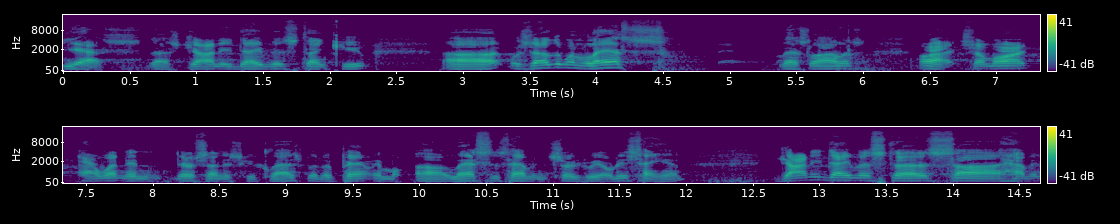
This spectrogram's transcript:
Yes, that's Johnny Davis. Thank you. Uh, was the other one Les? Les Lilas? All right, so Mark, I went in their Sunday school class, but apparently uh, Les is having surgery on his hand. Johnny Davis does uh, have an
